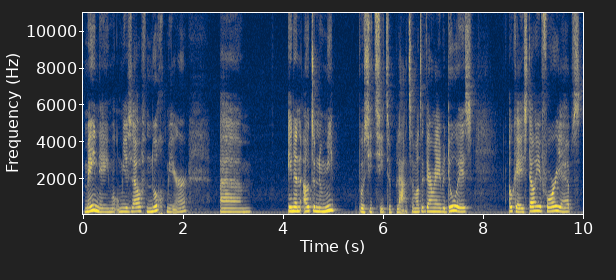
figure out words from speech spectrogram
meenemen om jezelf nog meer ehm, in een autonomiepositie te plaatsen. Wat ik daarmee bedoel is: oké, stel je voor, je hebt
